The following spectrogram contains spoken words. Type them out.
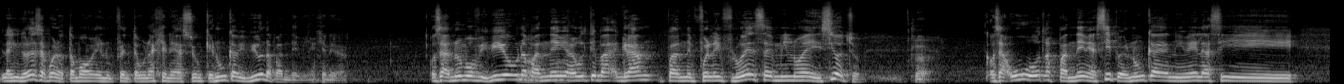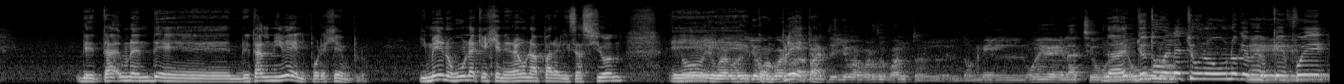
la ignorancia. Bueno, estamos en, frente a una generación que nunca vivió una pandemia en general. O sea, no hemos vivido una No, pandemia. no. La última gran pandemia fue la influenza en 1918. Claro. O sea, hubo otras pandemias, sí, pero nunca de nivel así. De, ta- una, de, de tal nivel, por ejemplo. Y menos una que generara una paralización eh, No, yo me acuerdo, yo me acuerdo, completa. aparte, yo me acuerdo cuánto, el, el 2009, el H1N1. La- yo tuve el H1N1 que, me- eh, que fue.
